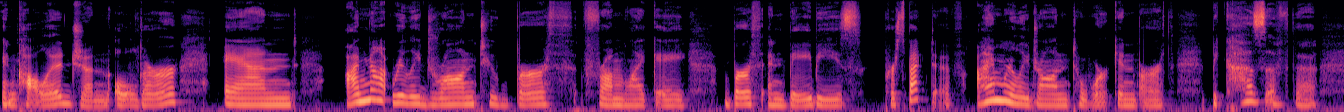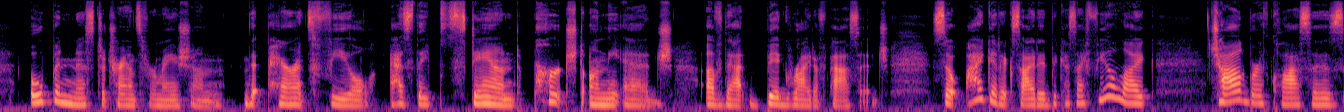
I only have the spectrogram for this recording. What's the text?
in college and older, and I'm not really drawn to birth from like a birth and babies perspective. I'm really drawn to work in birth because of the openness to transformation that parents feel as they stand perched on the edge of that big rite of passage. So I get excited because I feel like childbirth classes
